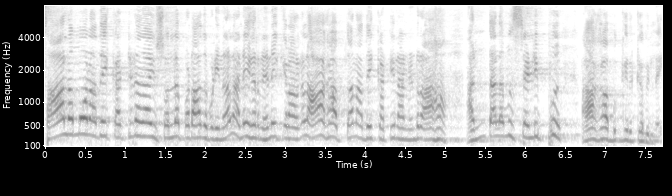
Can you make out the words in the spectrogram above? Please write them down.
சாலமோன் அதை கட்டினதாய் சொல்லப்படாதபடினால் அநேகர் நினைக்கிறார்கள் ஆகாப் தான் அதை கட்டினான் என்று ஆகா அந்த அளவு செழிப்பு ஆகாபுக்கு இருக்கவில்லை.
